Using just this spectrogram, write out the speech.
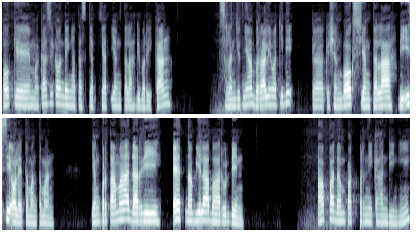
Oke, makasih Kondeng atas kiat-kiat yang telah diberikan. Selanjutnya beralih Makidi ke question box yang telah diisi oleh teman-teman. Yang pertama dari Ed Nabila Baharudin. Apa dampak pernikahan dini?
